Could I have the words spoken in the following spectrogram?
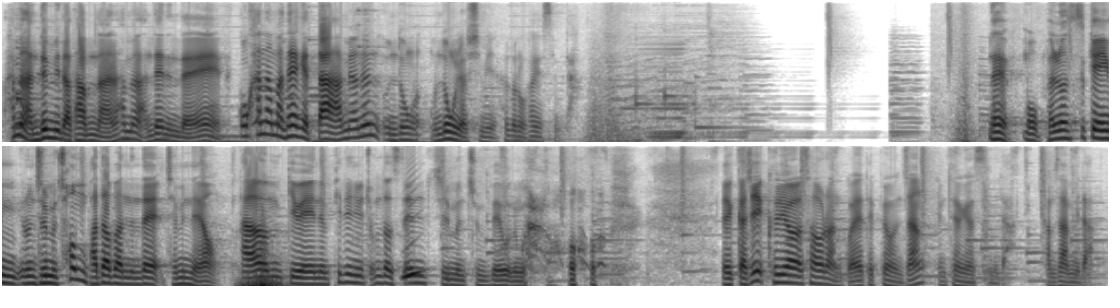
하면 안 됩니다. 다음 날 하면 안 되는데 꼭 하나만 해야겠다 하면은 운동 운동을 열심히 하도록 하겠습니다. 네, 뭐 밸런스 게임 이런 질문 처음 받아봤는데 재밌네요. 다음 기회에는 피디님이 좀 더 센 질문 준비해 오는 걸로. 여기까지 클리어 서울 안과의 대표 원장 임태영이었습니다. 감사합니다.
